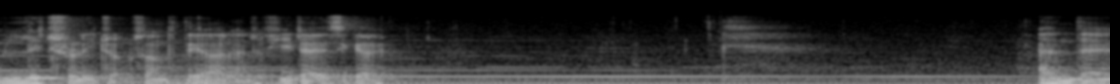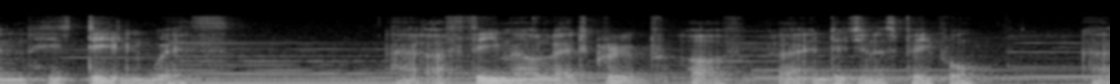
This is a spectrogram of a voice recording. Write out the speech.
literally dropped onto the island a few days ago, and then he's dealing with uh, a female-led group of uh, indigenous people uh,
